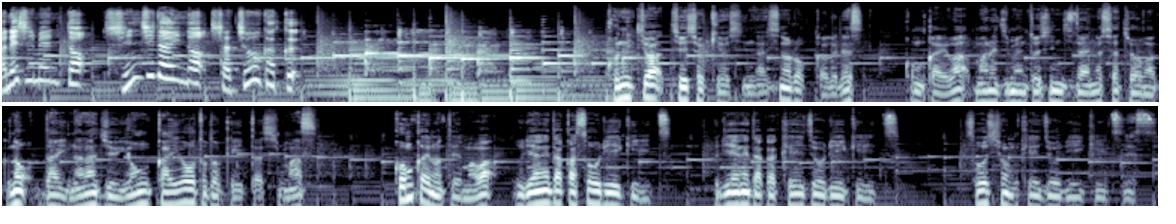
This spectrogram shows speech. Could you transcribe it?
マネジメント新時代の社長学。こんにちは。中小企業診断士の六角です。今回はマネジメント新時代の社長学の第74回をお届けいたします。今回のテーマは売上高総利益率売上高経常利益率総資本経常利益率です。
